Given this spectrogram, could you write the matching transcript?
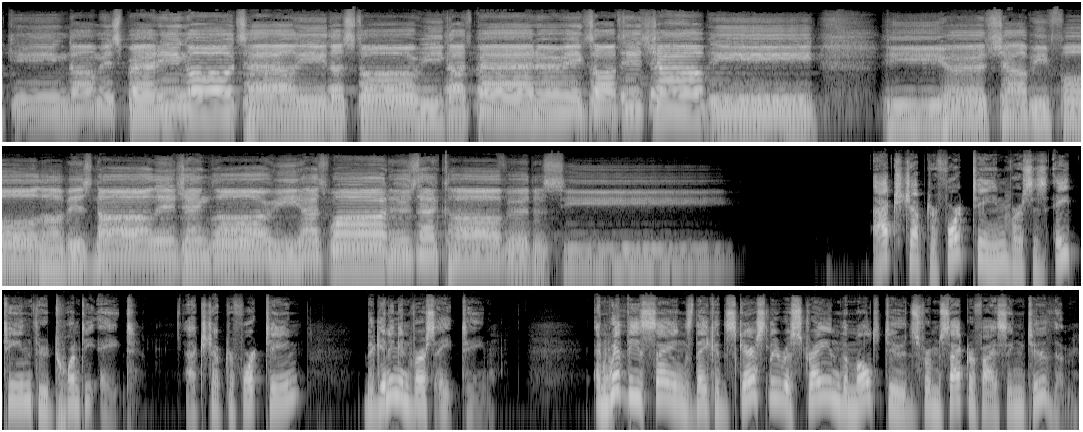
The kingdom is spreading, oh, tell ye the story. God's banner exalted shall be. The earth shall be full of his knowledge and glory as waters that cover the sea. Acts chapter 14, verses 18 through 28. Acts chapter 14, beginning in verse 18. And with these sayings they could scarcely restrain the multitudes from sacrificing to them.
